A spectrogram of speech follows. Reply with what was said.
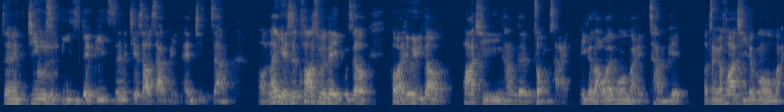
这边几乎是鼻子对鼻子在那边介绍商品，很紧张哦。那也是跨出了那一步之后，后来就遇到花旗银行的总裁，一个老外跟我买唱片，哦，整个花旗都跟我买，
